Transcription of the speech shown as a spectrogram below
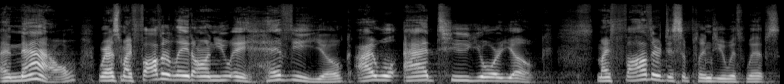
And now, whereas my father laid on you a heavy yoke, I will add to your yoke. My father disciplined you with whips,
